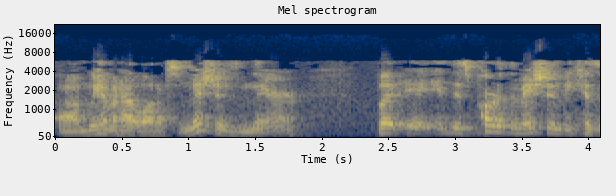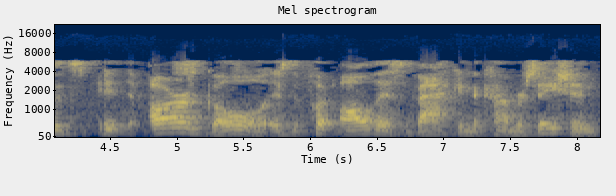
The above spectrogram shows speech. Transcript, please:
Um, we haven't had a lot of submissions in there, but it, it's part of the mission because it's it, our goal is to put all this back into conversation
